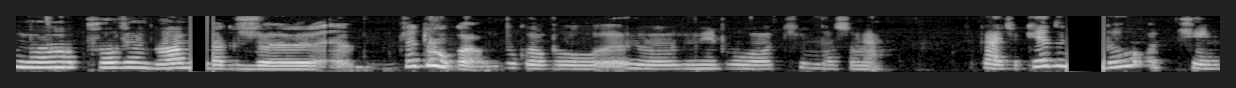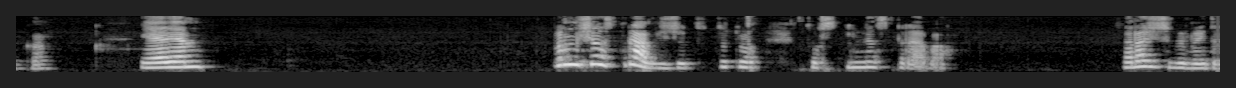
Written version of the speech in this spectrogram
no powiem wam tak, że, że długo, długo było, e, nie było odcinka w sumie. Czekajcie, kiedy było odcinka? Nie wiem. To mi się sprawdzić, że to, to, to, to jest inna sprawa. Na razie sobie wejdę.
